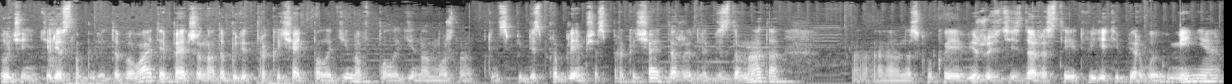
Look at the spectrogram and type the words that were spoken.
очень интересно будет добывать. Опять же, надо будет прокачать паладинов. Паладина можно, в принципе, без проблем сейчас прокачать, даже для бездоната. А, насколько я вижу, здесь даже стоит, видите, первое умение.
